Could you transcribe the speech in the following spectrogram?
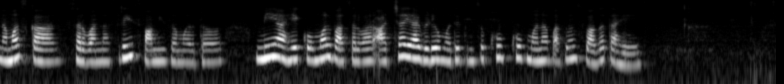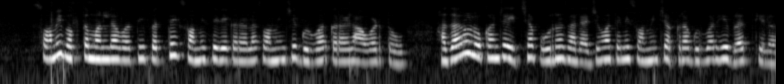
नमस्कार सर्वांना श्री स्वामी समर्थ. मी आहे कोमल बासलवार. आजच्या या व्हिडिओमध्ये तुमचं खूप खूप मनापासून स्वागत आहे. स्वामी भक्त म्हणल्यावरती प्रत्येक स्वामी सेवे करायला स्वामींचे गुरुवार करायला आवडतो. हजारो लोकांच्या इच्छा पूर्ण झाल्या जेव्हा त्यांनी स्वामींचे अकरा गुरुवार हे व्रत केलं.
